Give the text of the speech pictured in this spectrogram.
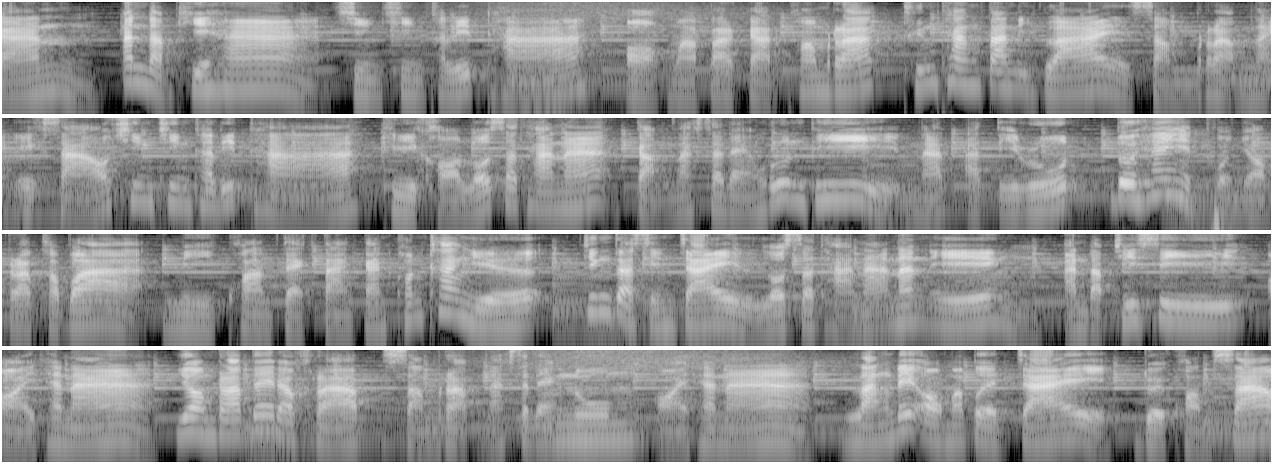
กัน อันดับที่ 5 ชิงคิงคลิษฐา ออกมาประกาศความรักถึงทางตันอีกลายสำหรับนางเอกสาวชิงคิงคลิษฐา ที่ขอลดสถานะกับนักแสดงรุ่นพี่นัทอติรุธโดยให้เหตุผลยอมรับครับว่า มีความแตกต่างกันค่อนข้างเยอะ จึงตัดสินใจลดสถานะนั่นเอง อันดับที่ 4อ๋อยธนายอมรับได้แล้วครับสำหรับนักแสดงนุ่มอ๋อยธนา หลังได้ออกมาเปิดใจด้วยความเศร้า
